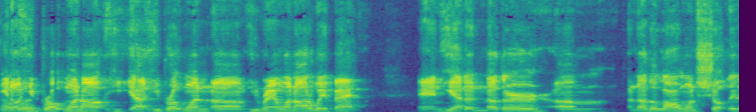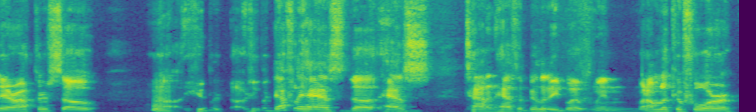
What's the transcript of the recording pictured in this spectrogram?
You oh, know, he broke one out. He, yeah, he broke one. Um, he ran one all the way back, and he had another um, another long one shortly thereafter. So hmm. uh, Hubbard, uh, Hubbard definitely has the has talent, has ability. But when when I'm looking for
